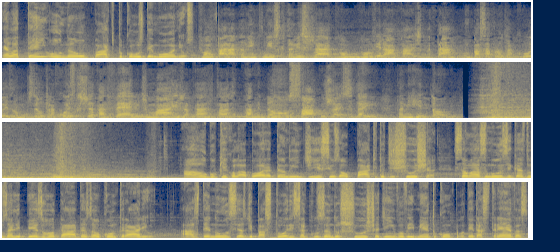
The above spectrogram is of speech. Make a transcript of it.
Ela tem ou não o pacto com os demônios? Vamos parar também com isso, que também isso já. Vamos, vamos virar a página, tá? Vamos passar para outra coisa, vamos dizer outra coisa, que isso já tá velho demais, já tá, tá, tá me dando no saco já isso daí. Tá me irritando. Algo que colabora dando indícios ao pacto de Xuxa são as músicas dos LPs rodadas ao contrário. As denúncias de pastores acusando Xuxa de envolvimento com o poder das trevas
